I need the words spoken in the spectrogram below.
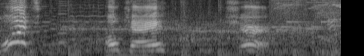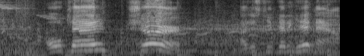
What? Okay. Sure. Okay. Sure. I just keep getting hit now.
